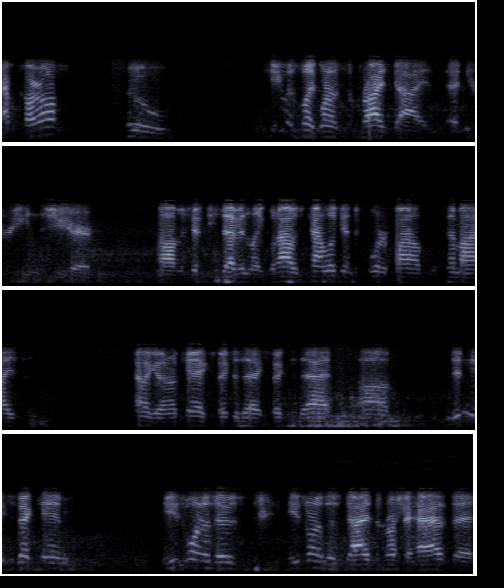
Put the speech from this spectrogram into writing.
Abkarov, who he was like one of the surprise guys at Yarygin this year um, at 57. Like when I was kind of looking at the quarterfinals and the semis, and kind of going, okay, I expected that, I expected that. Um, didn't expect him. He's one of those. He's one of those guys that Russia has that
